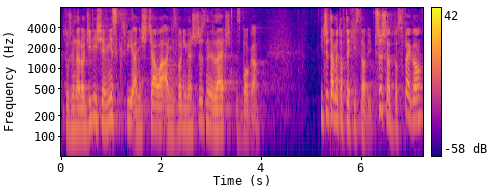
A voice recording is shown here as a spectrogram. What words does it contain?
którzy narodzili się nie z krwi, ani z ciała, ani z woli mężczyzny, lecz z Boga. I czytamy to w tej historii. Przyszedł do swego,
